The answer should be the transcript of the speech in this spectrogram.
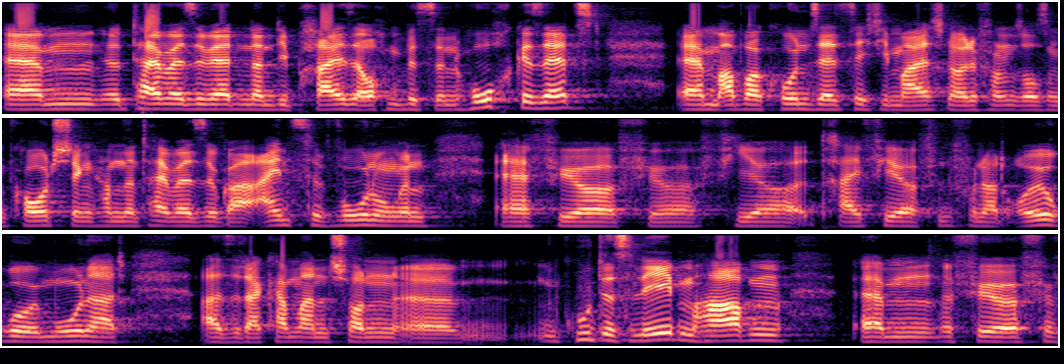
Ähm, teilweise werden dann die Preise auch ein bisschen hochgesetzt, ähm, aber grundsätzlich die meisten Leute von uns aus dem Coaching haben dann teilweise sogar Einzelwohnungen äh, für, für 4, 3, 4, 500 Euro im Monat. Also da kann man schon äh, ein gutes Leben haben für, für,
